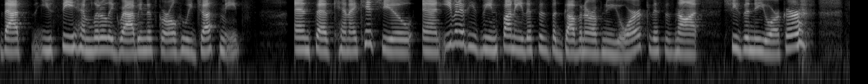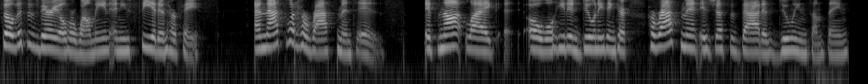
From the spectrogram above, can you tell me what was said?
that's you see him literally grabbing this girl who he just meets and says, Can I kiss you? And even if he's being funny, this is the governor of New York. This is not, she's a New Yorker. So this is very overwhelming, and you see it in her face. And that's what harassment is. It's not like, oh, well, he didn't do anything to her. Harassment is just as bad as doing something,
